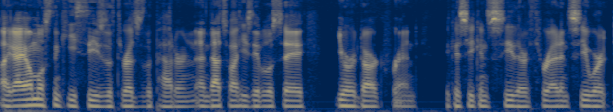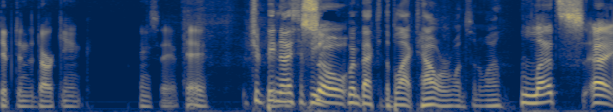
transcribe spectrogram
Like I almost think he sees the threads of the pattern, and that's why he's able to say you're a dark friend because he can see their thread and see where it dipped in the dark ink, and say, okay, It should be nice if he So- went back to the Black Tower once in a while. Let's uh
